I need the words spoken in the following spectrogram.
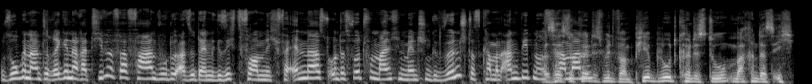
sogenannte regenerative Verfahren, wo du also deine Gesichtsform nicht veränderst. Und das wird von manchen Menschen gewünscht. Das kann man anbieten. Und das heißt, du könntest mit Vampirblut könntest du machen, dass ich,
